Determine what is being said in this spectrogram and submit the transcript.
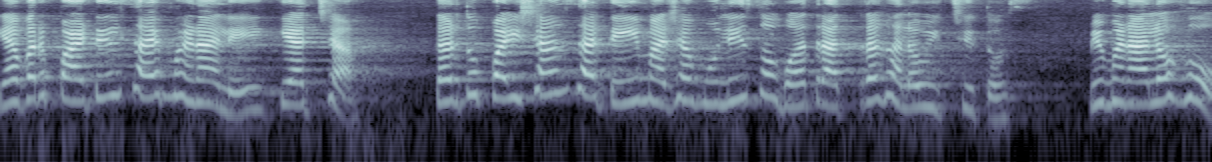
यावर पाटील साहेब म्हणाले की अच्छा तर तू पैशांसाठी माझ्या मुलीसोबत रात्र घालवू इच्छितोस. मी म्हणालो हो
